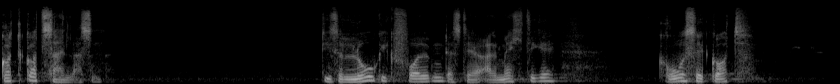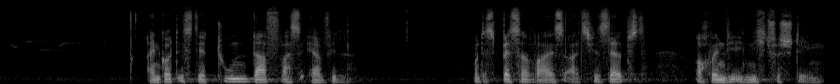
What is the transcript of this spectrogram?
Gott Gott sein lassen. Diese Logik folgen, dass der allmächtige, große Gott ein Gott ist, der tun darf, was er will und es besser weiß als wir selbst, auch wenn wir ihn nicht verstehen.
